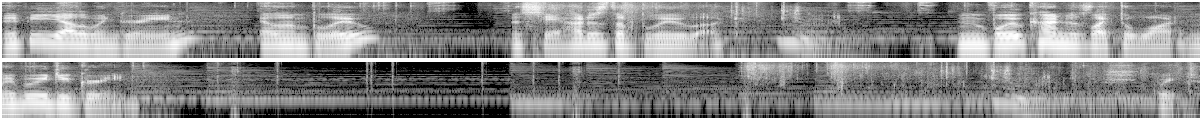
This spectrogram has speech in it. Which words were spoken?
Maybe yellow and green. Yellow and blue? Let's see, how does the blue look? Mm, blue kind of like the water. Maybe we do green. Wait.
